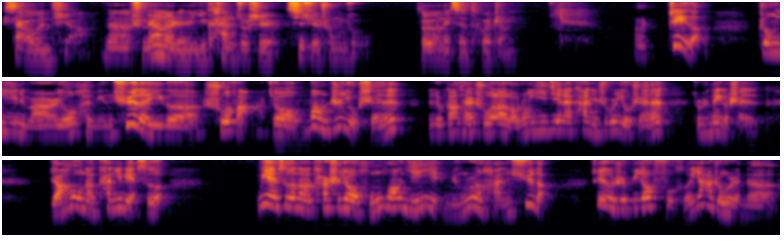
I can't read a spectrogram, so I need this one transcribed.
下个问题啊，那什么样的人一看就是气血充足？都有哪些特征？嗯，这个中医里面有很明确的一个说法，叫望之有神。那就刚才说了，老中医进来看你是不是有神，就是那个神。然后呢，看你脸色，面色呢，它是要红黄隐隐、明润含蓄的。这个是比较符合亚洲人的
